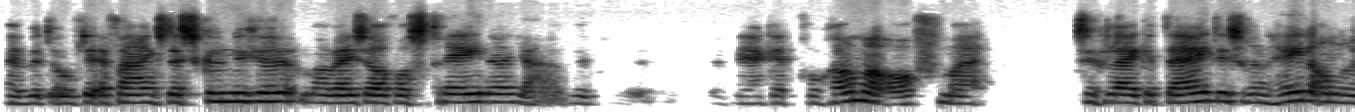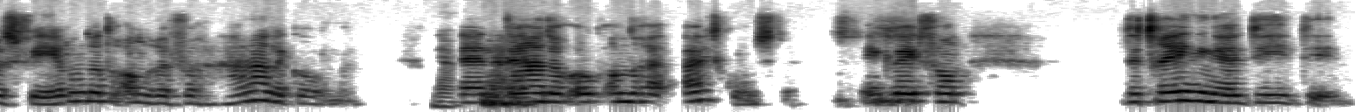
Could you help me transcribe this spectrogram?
hebben we het over de ervaringsdeskundigen, maar wij zelf als trainer, ja, we werken het programma af, maar tegelijkertijd is er een hele andere sfeer, omdat er andere verhalen komen. Ja. En daardoor ook andere uitkomsten. Ik weet van de trainingen die, die,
